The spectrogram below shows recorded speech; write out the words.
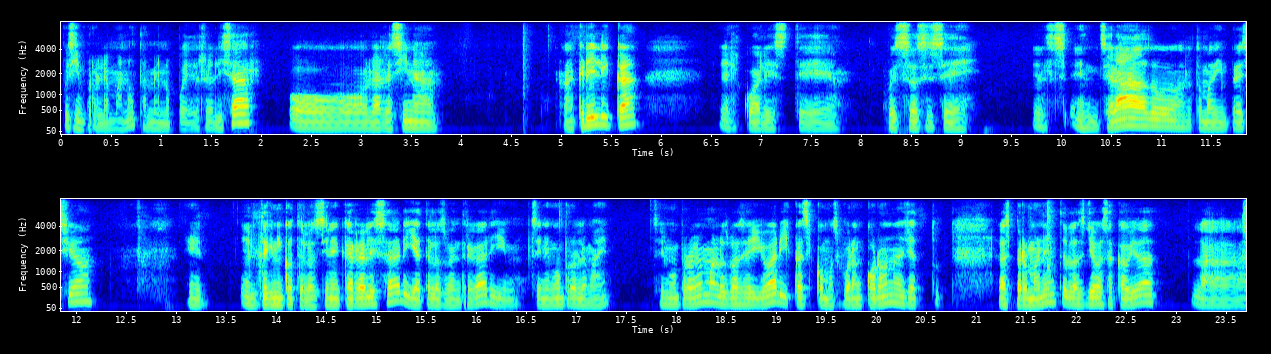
pues sin problema, ¿no? También lo puedes realizar. O la resina acrílica, el cual este, pues haces el encerado, la toma de impresión. Eh, el técnico te los tiene que realizar y ya te los va a entregar y sin ningún problema, ¿eh? Sin ningún problema los vas a llevar y casi como si fueran coronas, ya las permanentes las llevas a cavidad, las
